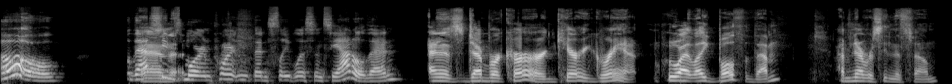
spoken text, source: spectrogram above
Oh, well, that And- seems more important than Sleepless in Seattle. Then and it's Deborah Kerr and Cary Grant, who I like both of them. I've never seen this film.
